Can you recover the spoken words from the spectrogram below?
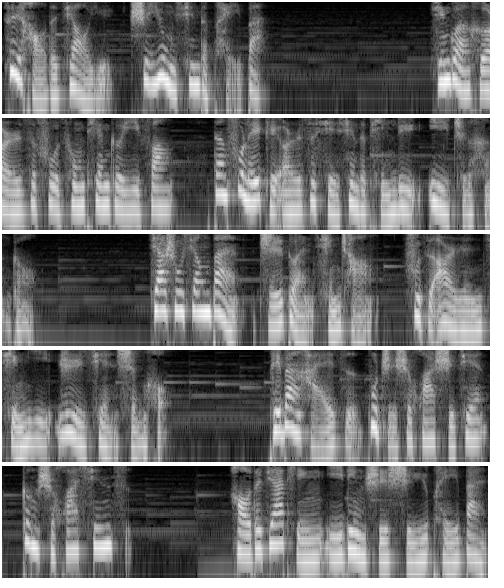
最好的教育是用心的陪伴。尽管和儿子傅聪天各一方，但傅雷给儿子写信的频率一直很高。家书相伴，纸短情长，父子二人情谊日渐深厚。陪伴孩子不只是花时间，更是花心思。好的家庭一定是始于陪伴，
